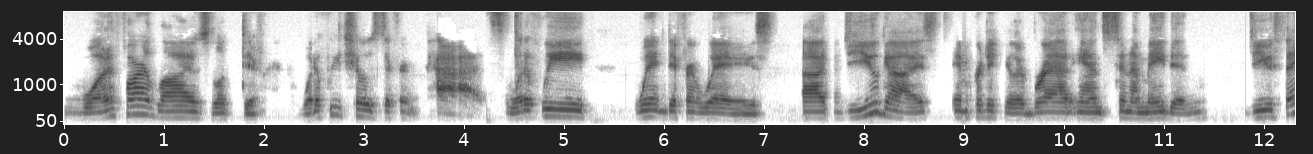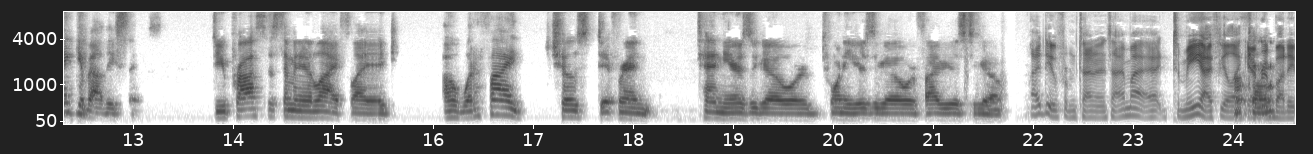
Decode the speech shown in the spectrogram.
what if our lives look different? What if we chose different paths? What if we went different ways? Uh, do you guys, in particular, Brad and Cinemaiden, do you think about these things? Do you process them in your life? Like, oh, what if I chose different 10 years ago or 20 years ago or five years ago? I do from time to time. I, I to me, I feel like Okay. everybody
